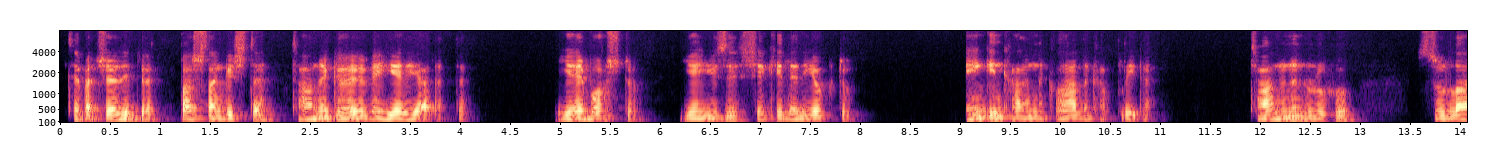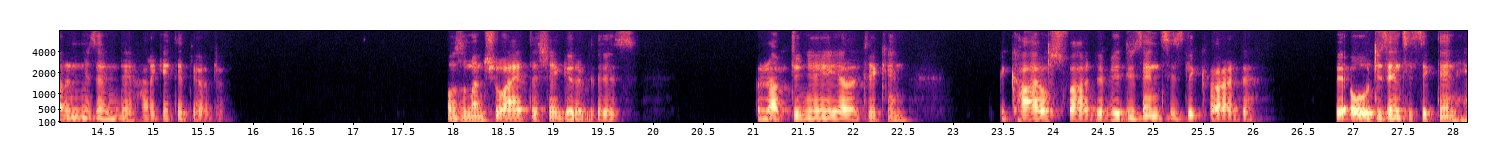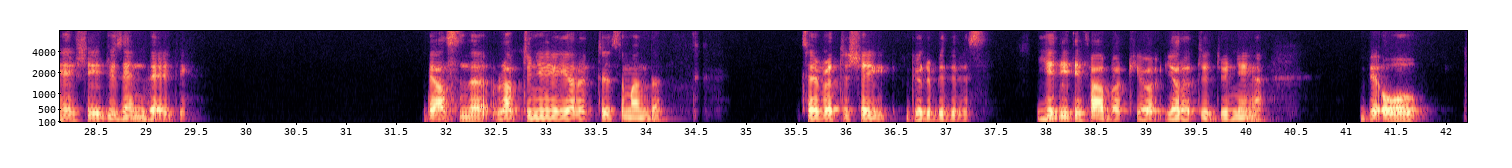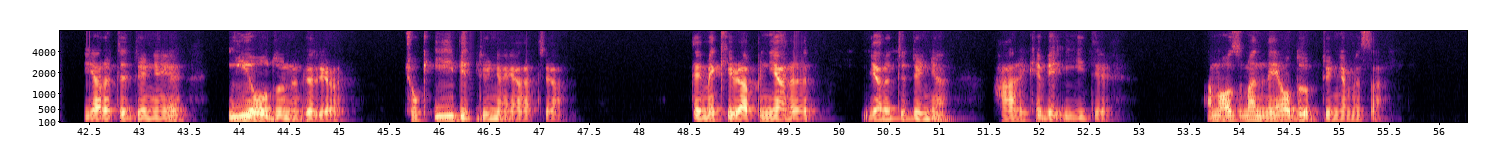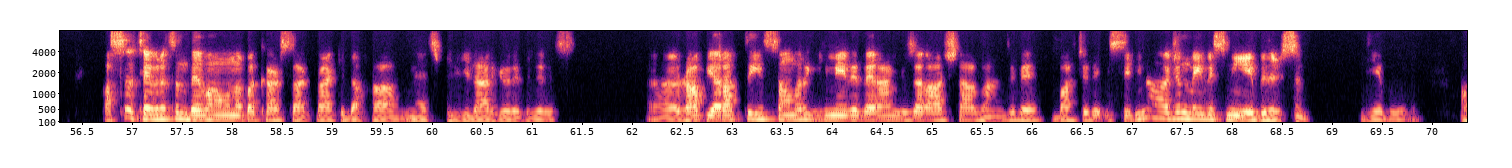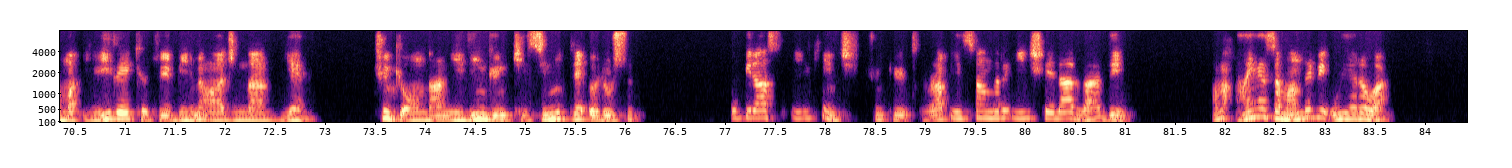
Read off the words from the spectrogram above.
Tevrat şöyle diyor. Başlangıçta Tanrı göğü ve yeri yarattı. Yer boştu. Yeryüzü şekilleri yoktu. Engin karanlıklarla kaplıydı. Tanrı'nın ruhu suların üzerinde hareket ediyordu. O zaman şu ayette şey görebiliriz. Rab dünyayı yaratırken bir kaos vardı ve düzensizlik vardı. Ve o düzensizlikten her şeye düzen verdi. Ve aslında Rab dünyayı yarattığı zaman da Tevrat'ta şey görebiliriz. Yedi defa bakıyor yarattığı dünyaya ve o yarattığı dünyayı iyi olduğunu görüyor. Çok iyi bir dünya yaratıyor. Demek ki Rabbin yarat, yarattığı dünya harika ve iyidir. Ama o zaman ne oldu dünyamıza? Aslında Tevrat'ın devamına bakarsak belki daha net bilgiler görebiliriz. Ee, Rab yarattığı insanlara iyi meyve veren güzel ağaçlar verdi ve bahçede istediğin ağacın meyvesini yiyebilirsin diye buyurdu. Ama iyi ve kötüyü bilme ağacından yeme. Çünkü ondan yediğin gün kesinlikle ölürsün. Bu biraz ilginç. Çünkü Rab insanlara iyi şeyler verdi. Ama aynı zamanda bir uyarı var.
